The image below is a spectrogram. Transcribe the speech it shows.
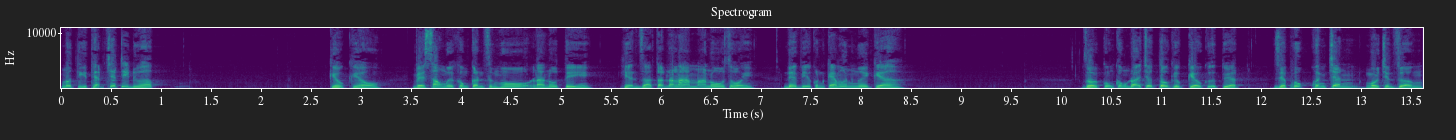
nô tỳ thẹn chết đi được. Kiều Kiều, về sau ngươi không cần xưng hô là nô tỳ, hiện giờ ta đã làm mã nô rồi, địa vị còn kém hơn ngươi kìa. Rồi cũng không đợi cho Tô Kiều Kiều cự tuyệt, Diệp Húc khoanh chân ngồi trên giường,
